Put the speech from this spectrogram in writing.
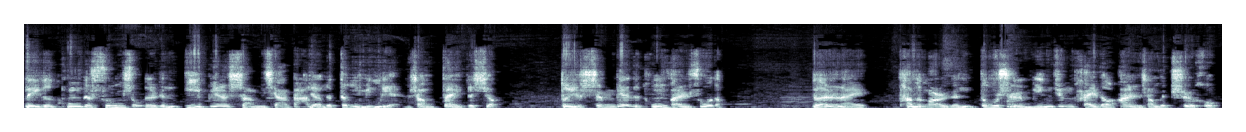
那个空着双手的人一边上下打量着邓明，脸上带着笑，对身边的同伴说道：“原来他们二人都是明军派到岸上的斥候，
